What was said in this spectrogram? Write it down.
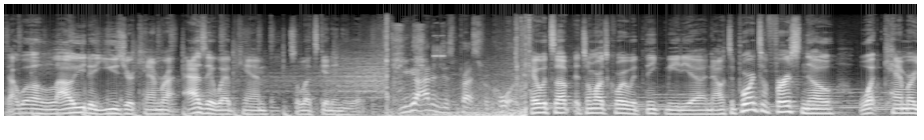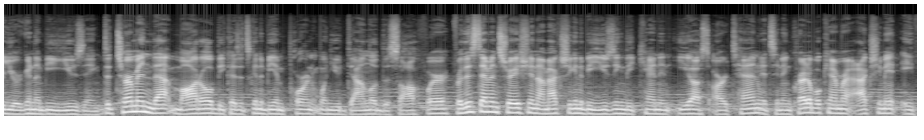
that will allow you to use your camera as a webcam. So let's get into it. You gotta just press record. Hey, what's up? It's Omar El Takrori with Think Media. Now it's important to first know what camera you're gonna be using. Determine that model because it's gonna be important when you download the software. For this demonstration, I'm actually gonna be using the Canon EOS R10. It's an incredible camera. I actually made a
